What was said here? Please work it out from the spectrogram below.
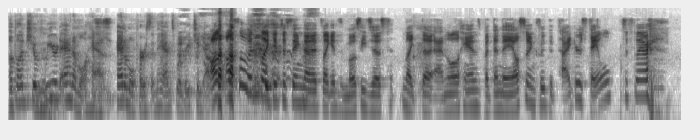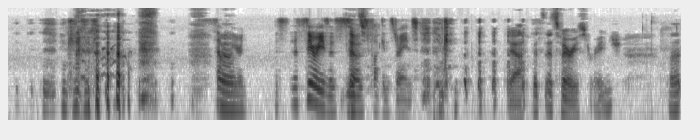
a bunch of weird animal hands, animal person hands were reaching out. Also, it's like interesting that it's like it's mostly just like the animal hands, but then they also include the tiger's tail just there. so Um, weird. This, this series is so it's- fucking strange. Yeah, it's it's very strange. But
